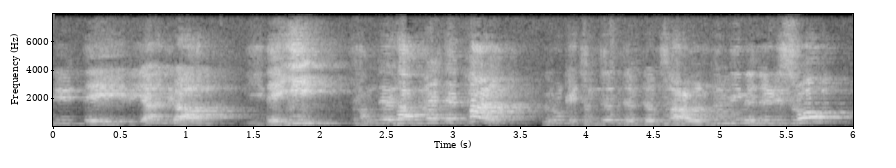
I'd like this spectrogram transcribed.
1대1이 아니라 2대2, 3대3, 8대8 이렇게 점점 점점 사람을 늘리면 늘릴수록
